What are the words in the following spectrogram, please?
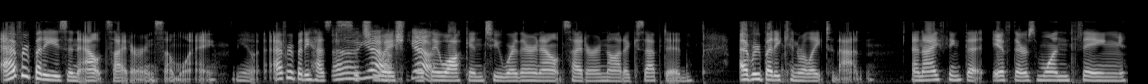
everybody's an outsider in some way. You know, everybody has a uh, situation yeah, yeah. that they walk into where they're an outsider and not accepted. Everybody can relate to that. And I think that if there's one thing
